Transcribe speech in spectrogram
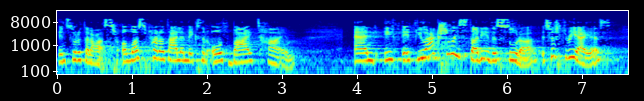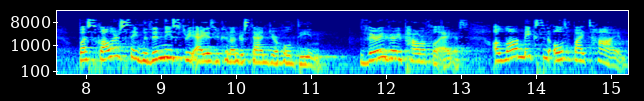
in Surah Al-Asr, Allah subhanahu wa ta'ala makes an oath by time. And if, if you actually study the surah, it's just three ayahs, but scholars say within these three ayahs you can understand your whole deen. Very, very powerful ayahs. Allah makes an oath by time.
